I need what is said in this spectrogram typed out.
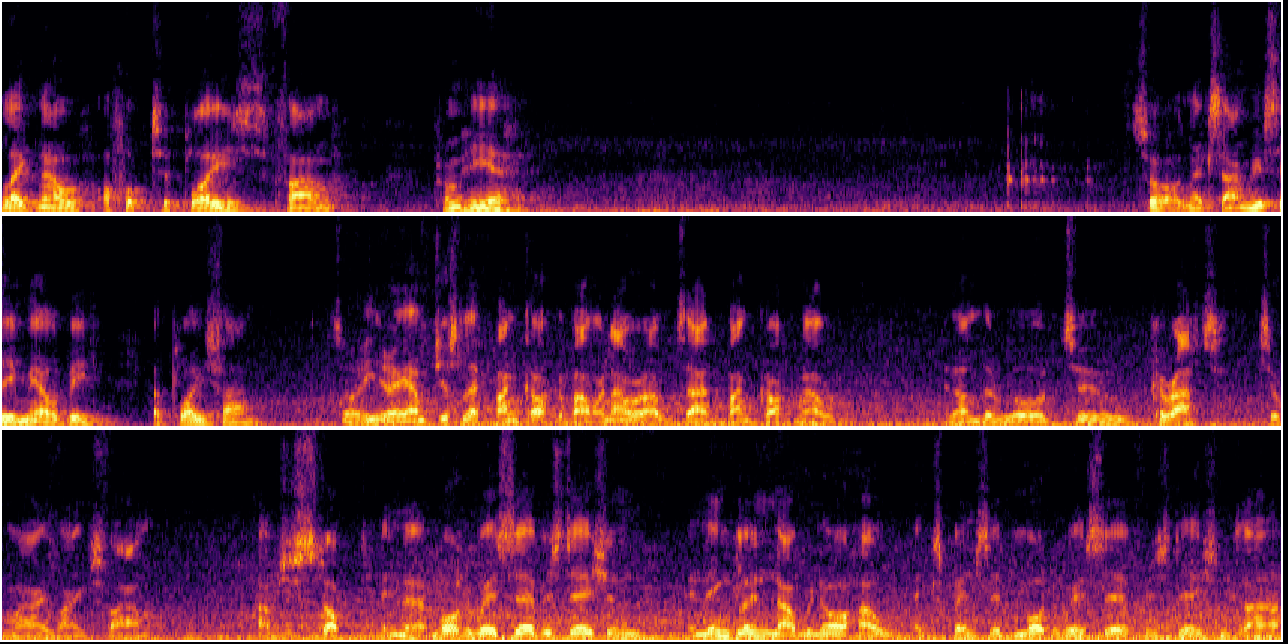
leg now, off up to Ploys Farm from here. So next time you see me, I'll be at Ploys Farm. So here I am, just left Bangkok, about an hour outside of Bangkok now, and on the road to Korat, to my wife's farm. I've just stopped in a motorway service station in England. Now we know how expensive motorway service stations are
